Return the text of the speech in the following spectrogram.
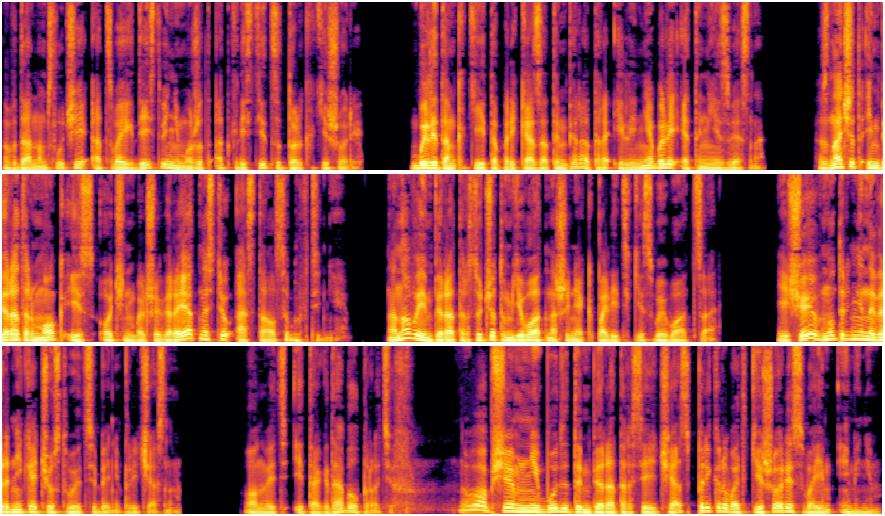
В данном случае от своих действий не может откреститься только Кишори. Были там какие-то приказы от императора или не были, это неизвестно. Значит, император мог и с очень большой вероятностью остался бы в тени. А новый император, с учетом его отношения к политике своего отца, еще и внутренне наверняка чувствует себя непричастным. Он ведь и тогда был против. В общем, не будет император сейчас прикрывать Кишори своим именем.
